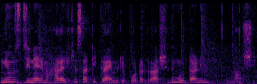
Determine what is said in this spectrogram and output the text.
न्यूज जी नाईन महाराष्ट्रासाठी क्राईम रिपोर्टर राशीद मुलतानी नाशिक.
